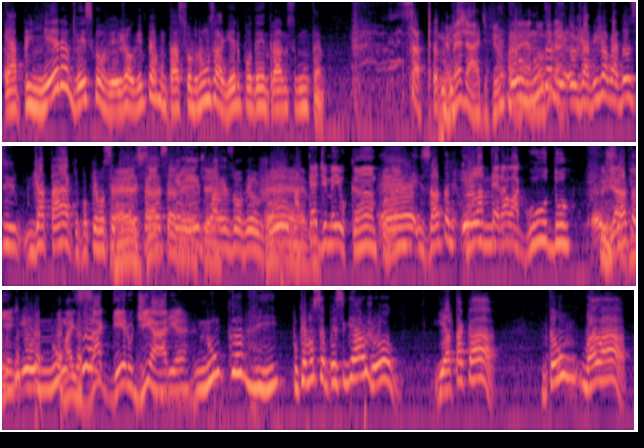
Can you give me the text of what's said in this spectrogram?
É a primeira vez que eu vejo alguém perguntar sobre um zagueiro poder entrar no segundo tempo. Exatamente. É verdade, viu? Eu é nunca vi, novidade. eu já vi jogadores de de ataque, porque você tem É, a esperança que ele entre é. para resolver o jogo. É, Até de meio campo, né? É, exatamente. Um Eu- lateral agudo. Eu já Exatamente. vi. Eu nunca, Mas zagueiro de área. nunca vi, porque você pensa em ganhar o jogo e atacar. Então, vai lá.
